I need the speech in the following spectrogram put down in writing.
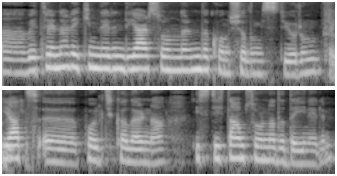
Ee, Veteriner hekimlerin diğer sorunlarını da konuşalım istiyorum. Fiyat e, politikalarına, istihdam sorununa da değinelim.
